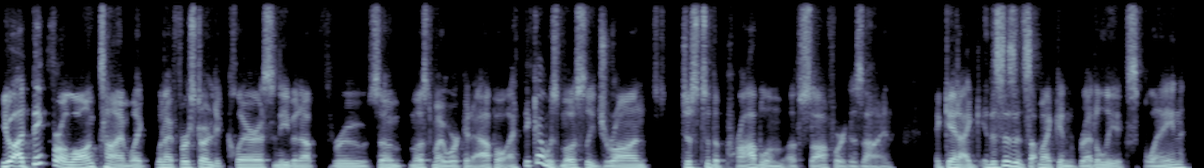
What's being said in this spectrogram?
You know, I think for a long time, like when I first started at Claris and even up through some most of my work at Apple, I think I was mostly drawn just to the problem of software design. Again, I, this isn't something I can readily explain.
